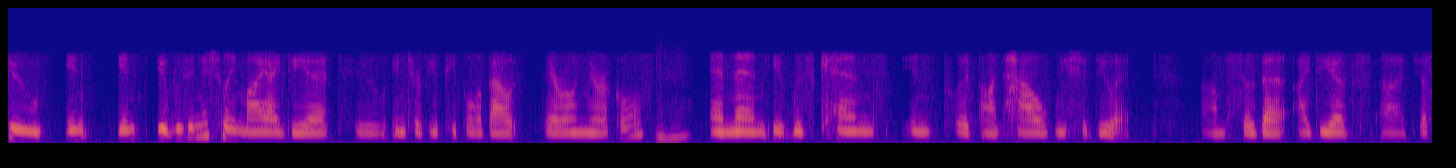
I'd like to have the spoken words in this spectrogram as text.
to in in it was initially my idea to interview people about their own miracles, mm-hmm. and then it was Ken's input on how we should do it. Um, so the idea of uh, just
